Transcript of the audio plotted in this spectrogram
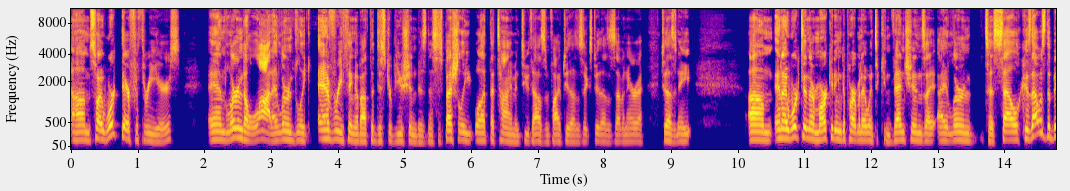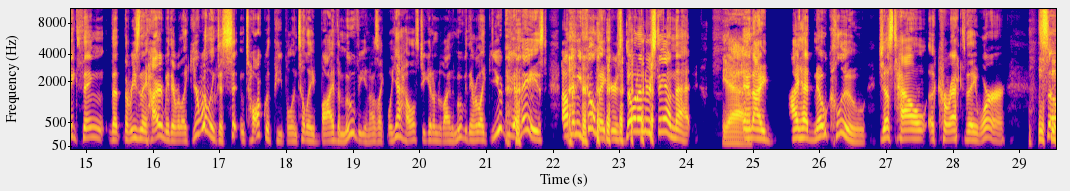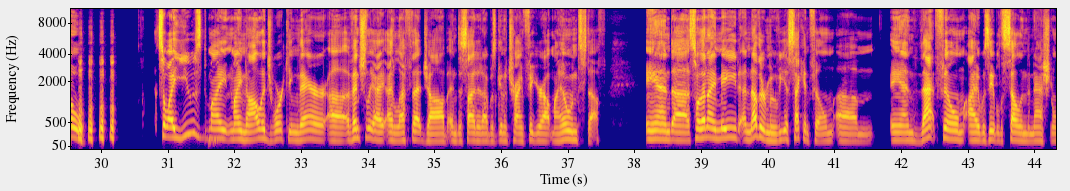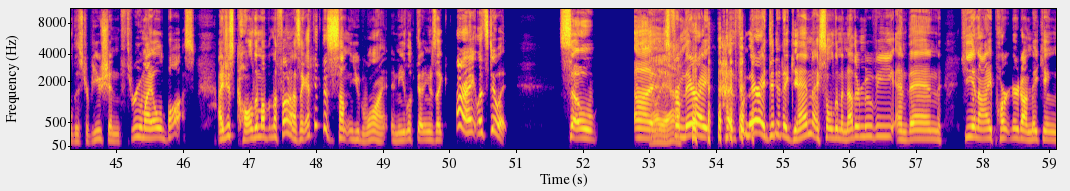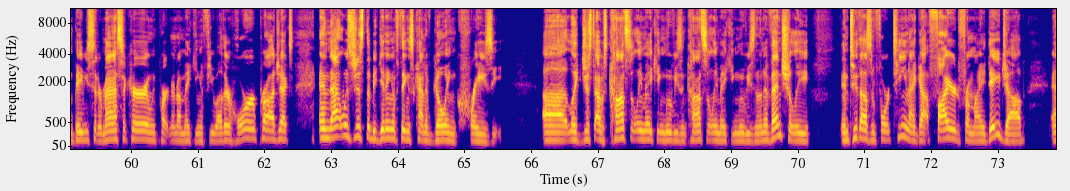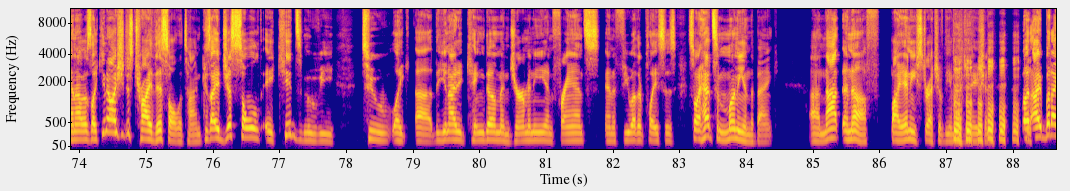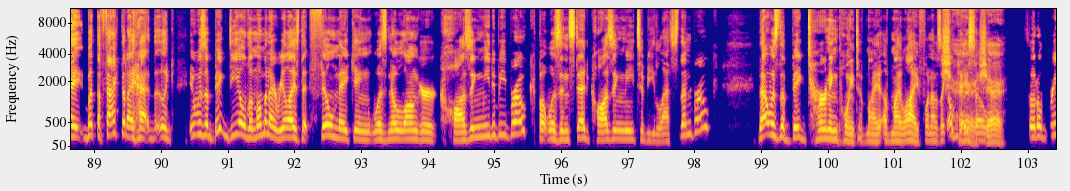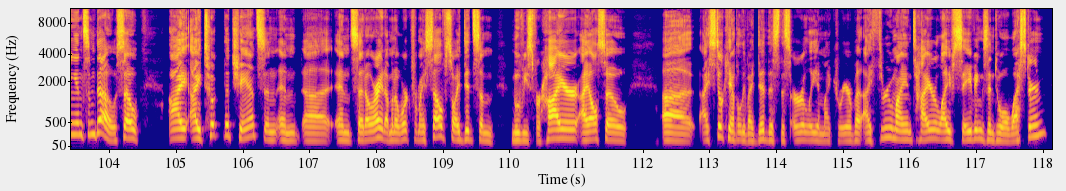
Um, so I worked there for three years and learned a lot. I learned like everything about the distribution business, especially well at the time in 2005, 2006, 2007 era, 2008. Um, and I worked in their marketing department. I went to conventions. I, I learned to sell because that was the big thing. That the reason they hired me, they were like, "You're willing to sit and talk with people until they buy the movie." And I was like, "Well, yeah. How else do you get them to buy the movie?" They were like, "You'd be amazed how many filmmakers don't understand that." yeah. and I I had no clue just how uh, correct they were. So so I used my my knowledge working there. Uh, eventually, I, I left that job and decided I was going to try and figure out my own stuff. And uh, so then I made another movie, a second film. Um, and that film I was able to sell into national distribution through my old boss. I just called him up on the phone. I was like, I think this is something you'd want. And he looked at it and he was like, All right, let's do it. So uh, yeah. from there, I from there I did it again. I sold him another movie, and then he and I partnered on making Babysitter Massacre, and we partnered on making a few other horror projects. And that was just the beginning of things kind of going crazy. Uh, like just I was constantly making movies and constantly making movies, and then eventually in 2014 I got fired from my day job, and I was like, you know, I should just try this all the time because I had just sold a kids movie to like uh, the United Kingdom and Germany and France and a few other places. So I had some money in the bank, uh, not enough by any stretch of the imagination. but I, but I, but the fact that I had like it was a big deal the moment I realized that filmmaking was no longer causing me to be broke, but was instead causing me to be less than broke. That was the big turning point of my of my life when I was like, okay, so sure. so it'll bring in some dough. So I I took the chance and and uh, and said, all right, I'm going to work for myself. So I did some movies for hire. I also uh, I still can't believe I did this this early in my career, but I threw my entire life savings into a western,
